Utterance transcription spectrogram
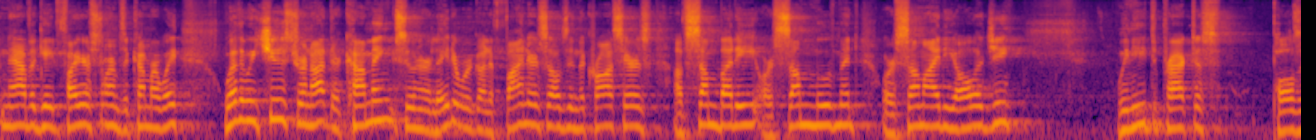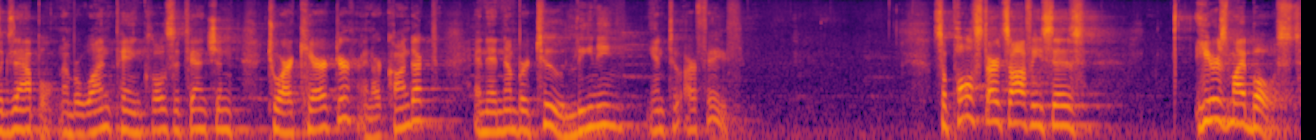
navigate firestorms that come our way? Whether we choose to or not, they're coming. Sooner or later, we're going to find ourselves in the crosshairs of somebody or some movement or some ideology. We need to practice Paul's example. Number one, paying close attention to our character and our conduct. And then number two, leaning into our faith. So Paul starts off, he says, Here's my boast.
